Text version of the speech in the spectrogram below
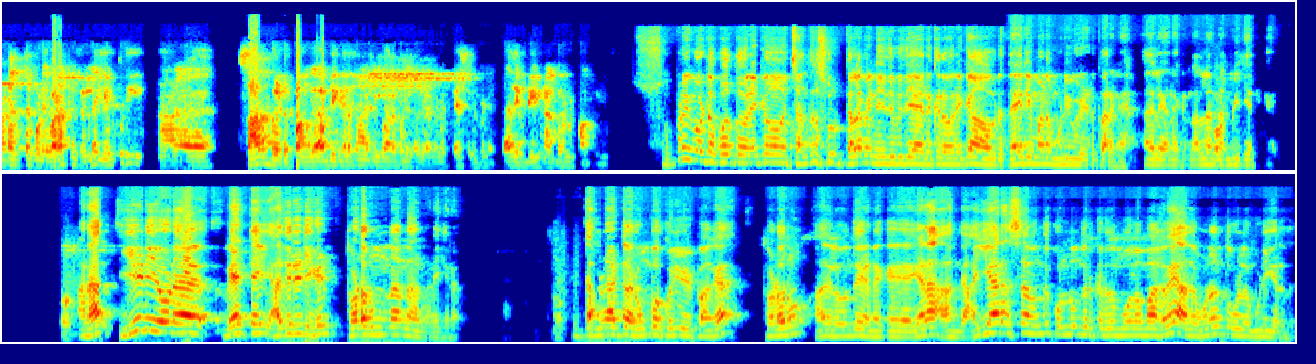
நடத்தக்கூடிய வழக்குகள்ல எப்படி சார்பு எடுப்பாங்க அப்படிங்கறதான் இன்னைக்கு வரக்கூடிய காலத்துல பேச அது எப்படி நகரம் பார்க்கணும். சுப்ரீம் கோர்ட்டை பொறுத்த வரைக்கும் சந்திரசூட் தலைமை நீதிபதியா இருக்கிற வரைக்கும் அவர் தைரியமான முடிவு எடுப்பாருங்க. அதுல எனக்கு நல்ல நம்பிக்கை இருக்கு. ஆனால் ஈடியோட வேட்டை அதிரடிகள் தொடரும் தான் நான் நினைக்கிறேன். தமிழ்நாட்டில் ரொம்ப குறி வைப்பாங்க. தொடரும். அதுல வந்து எனக்கு ஏன்னா அந்த ஐஆர்எஸ் வந்து கொண்டு வந்திருக்கிறது மூலமாகவே அதை உணர்ந்து கொள்ள முடிகிறது.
